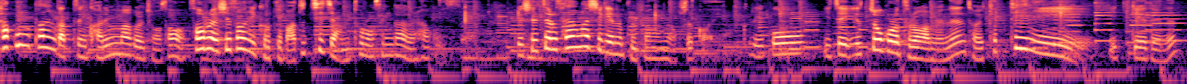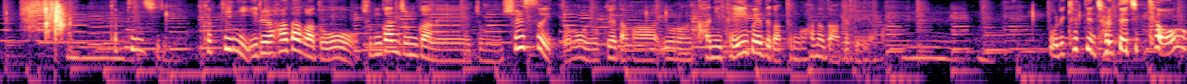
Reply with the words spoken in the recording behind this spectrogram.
타공판 같은 가림막을 줘서 서로의 시선이 그렇게 마주치지 않도록 생각을 하고 있어요. 실제로 사용하시기에는 불편함이 없을 거예요. 그리고 이제 이쪽으로 들어가면은 저희 캡틴이 있게 되는 음. 캡틴실이에요. 캡틴이 일을 하다가도 중간중간에 좀 쉴 수 있도록 여기에다가 이런 간이 데이베드 같은 거 하나 놔드리려고. 음. 우리 캡틴 절대 지켜.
